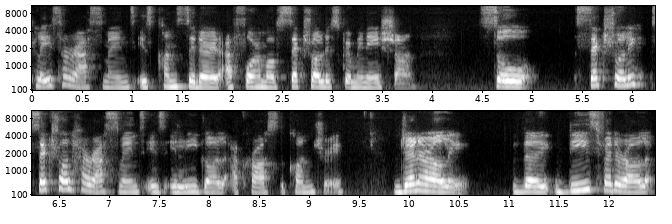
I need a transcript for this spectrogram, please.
workplace harassment is considered a form of sexual discrimination. So sexually sexual harassment is illegal across the country. Generally, the these federal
